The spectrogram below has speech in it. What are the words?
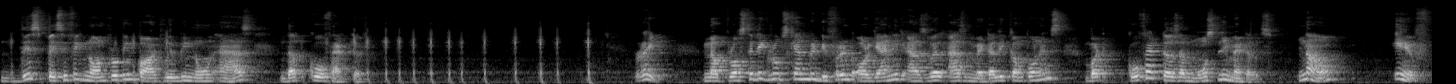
this specific non-protein part will be known as the cofactor. Right. Now prosthetic groups can be different organic as well as metallic components but cofactors are mostly metals. Now if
